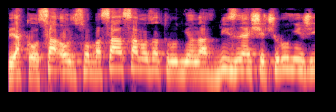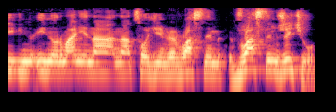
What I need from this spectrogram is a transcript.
jako osoba samozatrudniona w biznesie, czy również i, i normalnie na, na co dzień we własnym, własnym życiu.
